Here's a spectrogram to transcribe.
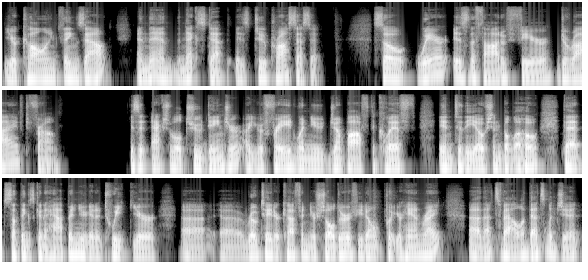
You're calling things out. And then the next step is to process it. So, where is the thought of fear derived from? Is it actual true danger? Are you afraid when you jump off the cliff into the ocean below that something's going to happen? You're going to tweak your uh, uh, rotator cuff in your shoulder if you don't put your hand right. Uh, that's valid. That's legit.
